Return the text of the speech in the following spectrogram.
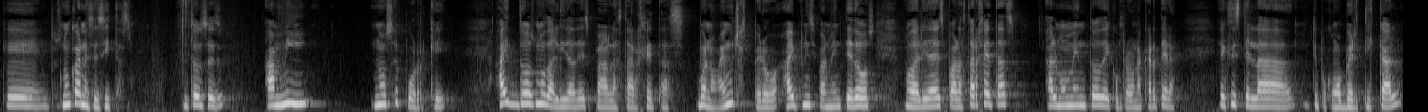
que pues nunca necesitas. Entonces, a mí, no sé por qué, hay dos modalidades para las tarjetas. Bueno, hay muchas, pero hay principalmente dos modalidades para las tarjetas al momento de comprar una cartera. Existe la tipo como vertical,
